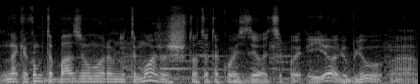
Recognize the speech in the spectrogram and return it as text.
на каком-то базовом уровне ты можешь что-то такое сделать, типа, я люблю а,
